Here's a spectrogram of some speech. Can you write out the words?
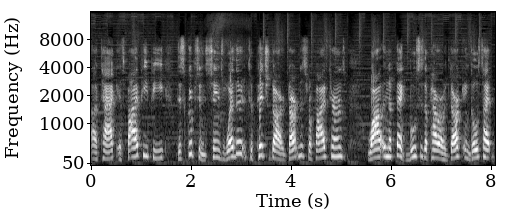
attack is 5 PP. Descriptions, change weather to pitch dark, darkness for 5 turns while in effect boosts the power of dark and ghost type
